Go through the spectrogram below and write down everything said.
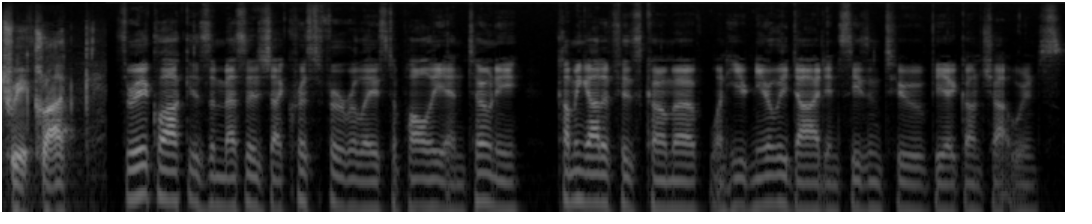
Three o'clock? Three o'clock is the message that Christopher relays to Paulie and Tony coming out of his coma when he nearly died in season two via gunshot wounds.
